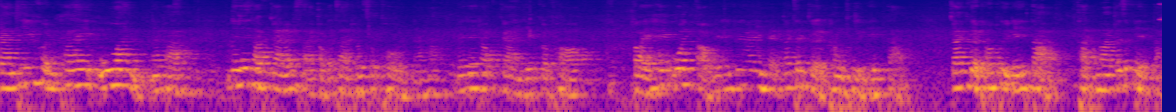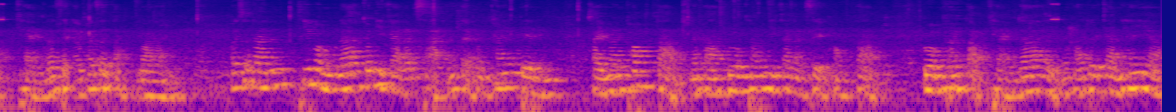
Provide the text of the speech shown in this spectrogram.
การที่คนไข้อ้วนนะคะ ไม่ได้รับการรักษากับอาจารย์ทศพลนะคะ ไม่ได้รับการเย็บกระเพาะปล่อยให้อ้วนต่อไปเรื่อยๆเนี่ยก็จะเกิดพังผืดในตับ การเกิดพังผืดในตับถัดมาก็จะเป็นตับแข็งแล้วเสร็จแล้วก็จะตับวายเพราะฉะนั้นที่บำรุงราษฎร์ก็มีการรักษาตั้งแต่คนไข้เป็นไขมันพอกตับนะคะ รวมทั้งมีการอักเสบของตับ รวมทั้งตับแข็งได้นะคะ โดยการให้ยา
